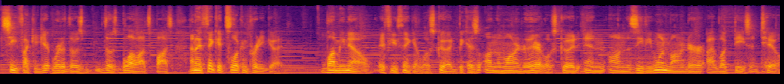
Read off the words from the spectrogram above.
see if I could get rid of those, those blowout spots. And I think it's looking pretty good. Let me know if you think it looks good because on the monitor there it looks good and on the ZV-1 monitor I look decent too.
